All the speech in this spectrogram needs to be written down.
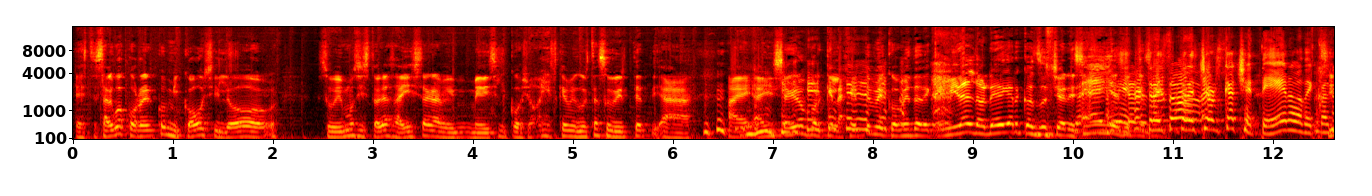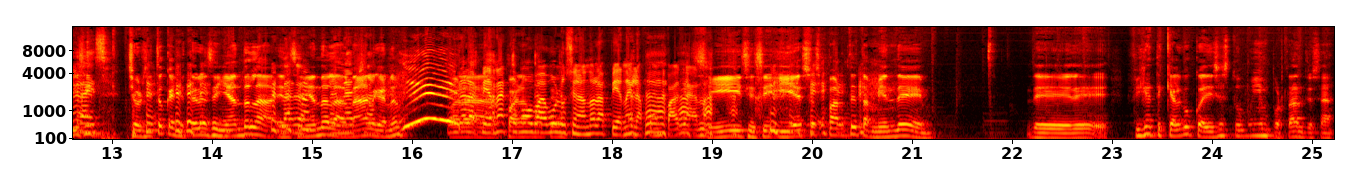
Este, salgo a correr con mi coach y luego subimos historias a Instagram y me dice el coach, oye, es que me gusta subirte a, a, a Instagram porque la gente me comenta de que mira el Don Edgar con sus chorecillos. que Traes, shorts cachetero, ¿de cuál Sí, chorcito cachetero enseñando la, La- enseñando la, la nalga, ¿no? Mira la Para- pierna, para cómo va evolucionando la pierna y la pompa ¿no? Sí, sí, sí. Y eso es parte también de, de, de- Fíjate que algo que dices tú muy importante, o sea,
